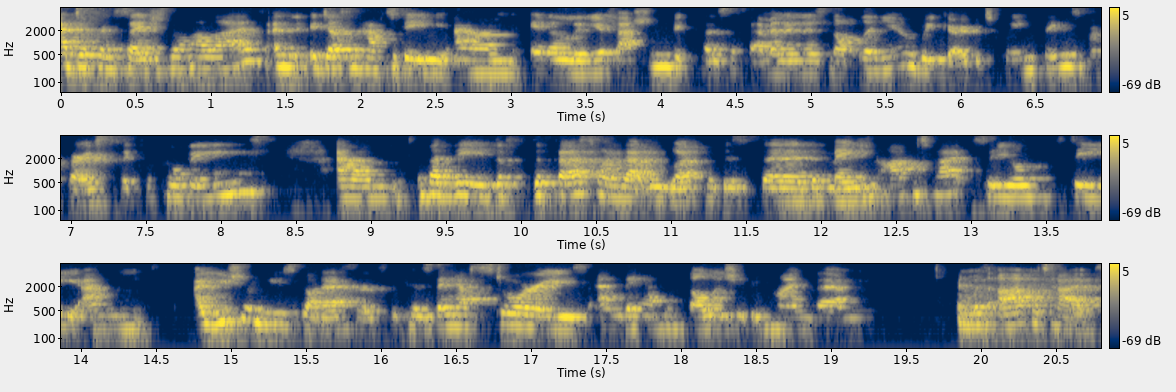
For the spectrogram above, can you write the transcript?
At different stages of our life. And it doesn't have to be um, in a linear fashion because the feminine is not linear. We go between things, we're very cyclical beings. Um, but the, the, the, first one that we work with is the, the maiden archetype. So you'll see, um, I usually use goddesses because they have stories and they have mythology behind them. And with archetypes,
